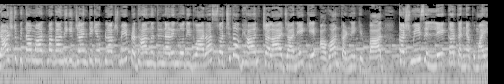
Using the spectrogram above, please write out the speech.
राष्ट्रपिता महात्मा गांधी की जयंती के उपलक्ष्य में प्रधानमंत्री नरेंद्र मोदी द्वारा स्वच्छता अभियान चलाए जाने के आह्वान करने के बाद कश्मीर से लेकर कन्याकुमारी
